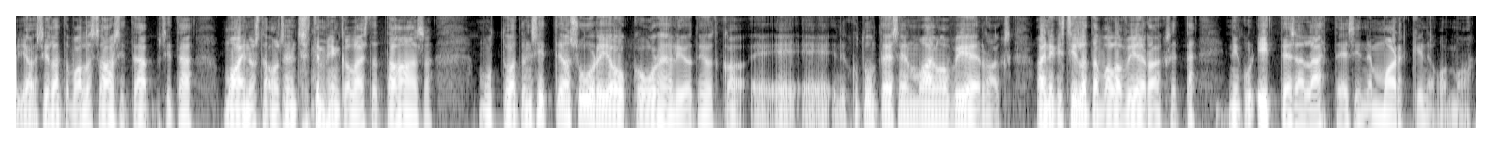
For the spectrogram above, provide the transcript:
ja sillä tavalla saa sitä, sitä mainosta, on se nyt sitten minkälaista tahansa. Mutta tuota, niin sitten on suuri joukko urheilijoita, jotka e, e, e, kun tuntee sen maailman vieraaksi, ainakin sillä tavalla vieraaksi, että niin kuin itteensä lähtee sinne markkinoimaan.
